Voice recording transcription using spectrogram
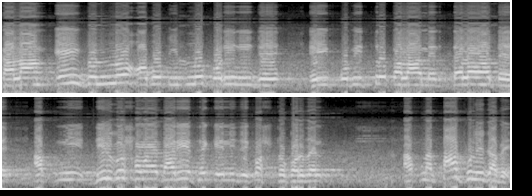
কালাম এই জন্য অবতীর্ণ করিনি যে এই পবিত্র কালামের তেলাওয়াতে আপনি দীর্ঘ সময় দাঁড়িয়ে থেকে নিজে কষ্ট করবেন। আপনার পা ফুলে যাবে।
